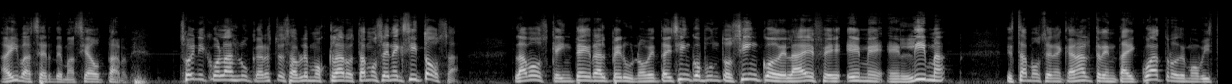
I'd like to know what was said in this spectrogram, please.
ahí va a ser demasiado tarde. Soy Nicolás Lucar, esto es Hablemos Claro, estamos en Exitosa la voz que integra al Perú, 95.5 de la FM en Lima. Estamos en el canal 34 de Movistar.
